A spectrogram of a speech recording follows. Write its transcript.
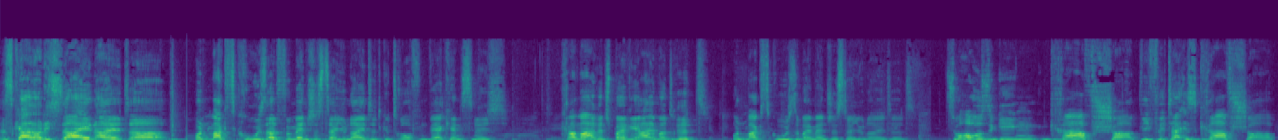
Das kann doch nicht sein, Alter. Und Max Kruse hat für Manchester United getroffen. Wer kennt's nicht? Kramaric bei Real Madrid und Max Kruse bei Manchester United. Zu Hause gegen Graf Sharp. Wie viel da ist Graf Sharp?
